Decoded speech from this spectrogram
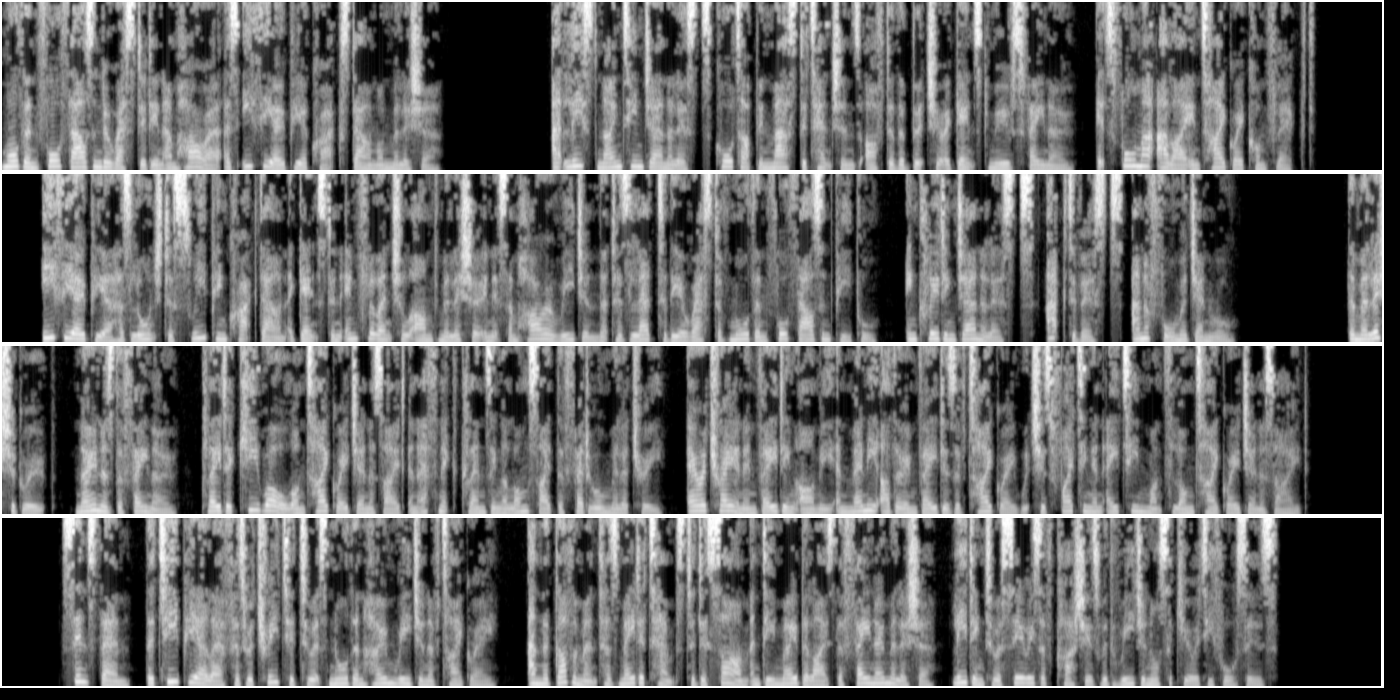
More than 4,000 arrested in Amhara as Ethiopia cracks down on militia. At least 19 journalists caught up in mass detentions after the butcher against moves Fano, its former ally in Tigray conflict. Ethiopia has launched a sweeping crackdown against an influential armed militia in its Amhara region that has led to the arrest of more than 4,000 people, including journalists, activists, and a former general. The militia group, known as the Fano, played a key role on Tigray genocide and ethnic cleansing alongside the federal military, Eritrean invading army and many other invaders of Tigray which is fighting an 18-month-long Tigray genocide. Since then, the TPLF has retreated to its northern home region of Tigray, and the government has made attempts to disarm and demobilize the Fano militia, leading to a series of clashes with regional security forces.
